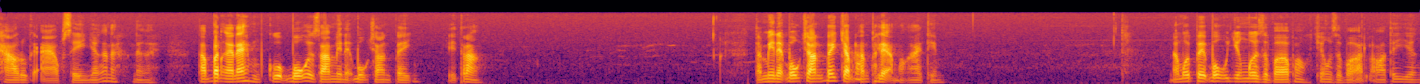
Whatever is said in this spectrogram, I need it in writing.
ខោឬក៏អាវផ្សេងអញ្ចឹងណាហ្នឹងហើយតាមពិតថ្ងៃនេះមិនគួរបូកដោយសារមានអ្នកបូកច្រើនពេកនិយាយត្រង់តែមានអ្នកបូកច្រើនពេកចាប់ដើមធ្លាក់មក item ណាមួយពេលបូកយើងមើល server ផងអញ្ចឹង server អត់ល្អទេយើង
